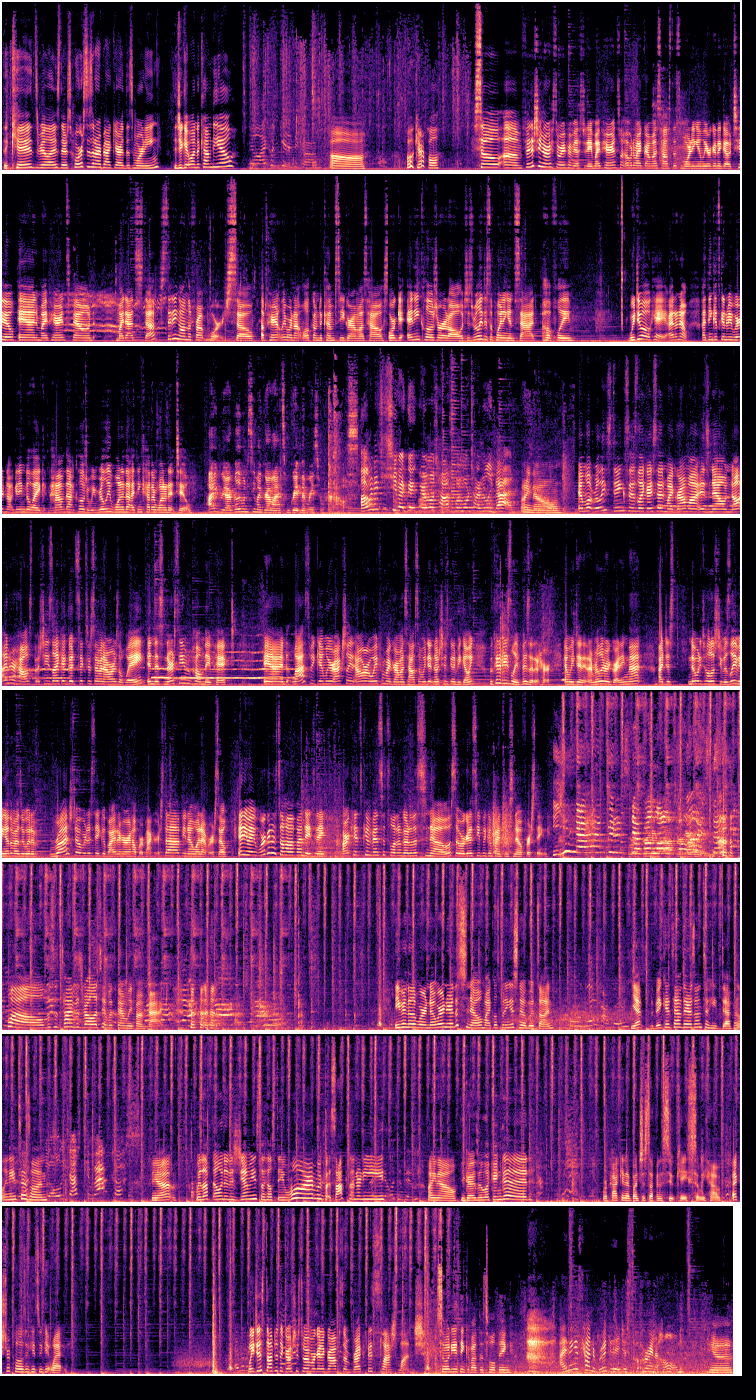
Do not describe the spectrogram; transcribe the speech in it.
The kids realized there's horses in our backyard this morning. Did you get one to come to you? No, I couldn't get it to come. Aw. Oh, careful. So, um, finishing our story from yesterday, my parents went over to my grandma's house this morning and we were gonna go too. And my parents found my dad's stuff sitting on the front porch. So apparently we're not welcome to come see grandma's house or get any closure at all, which is really disappointing and sad. Hopefully we do okay. I don't know. I think it's gonna be weird not getting to like have that closure. We really wanted that. I think Heather wanted it too. I agree. I really want to see my grandma. I had some great memories from her house. I wanted to see my great grandma's house one more time really bad. I know. And what really stinks is, like I said, my grandma is now not in her house, but she's like a good six or seven hours away in this nursing home they picked. And last weekend, we were actually an hour away from my grandma's house and we didn't know she was gonna be going. We could have easily visited her and we didn't. I'm really regretting that. I just, nobody told us she was leaving. Otherwise we would have rushed over to say goodbye to her, help her pack her stuff, you know, whatever. So anyway, we're gonna still have a fun day today. Our kids convinced us to let them go to the snow. So we're gonna see if we can find some snow first thing. Yeah, I've been in step for a long time. well, this is time is relative with Family Fun Pack. Even though we're nowhere near the snow, Michael's putting his snow boots on. Yep, the big kids have theirs on, so he definitely needs his on. Yeah. We left Owen in his jammies so he'll stay warm. We put socks underneath. I know. You guys are looking good. We're packing a bunch of stuff in a suitcase so we have extra clothes in case we get wet. We just stopped at the grocery store and we're gonna grab some breakfast slash lunch. So what do you think about this whole thing? I think it's kind of rude that they just put her in a home. Yeah.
